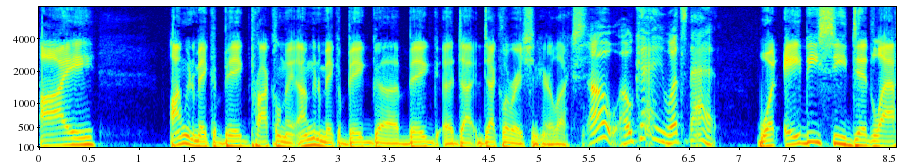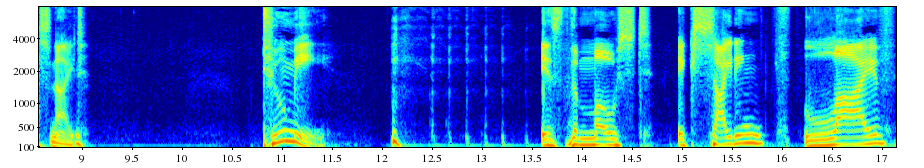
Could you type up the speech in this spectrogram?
I, I'm going to make a big proclamation. I'm going to make a big, uh, big uh, de- declaration here, Lex Oh, okay. What's that? what ABC did last night to me is the most exciting live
